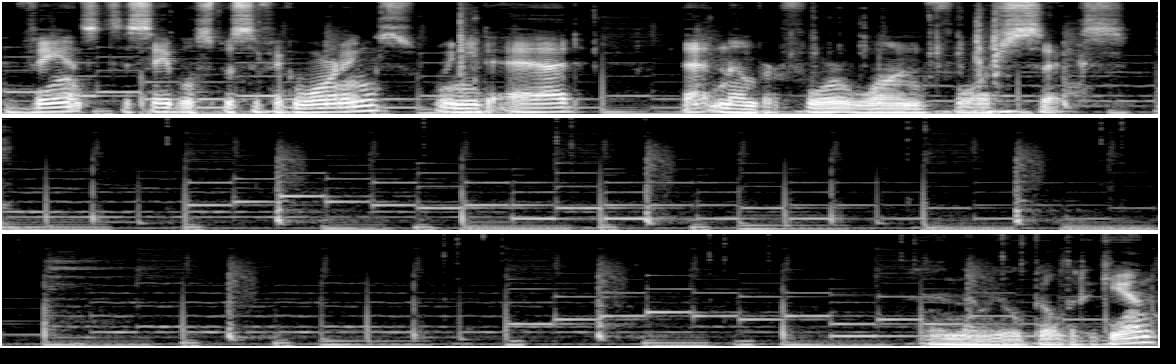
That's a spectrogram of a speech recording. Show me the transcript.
advanced disable specific warnings, we need to add that number, 4146. And then we will build it again.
